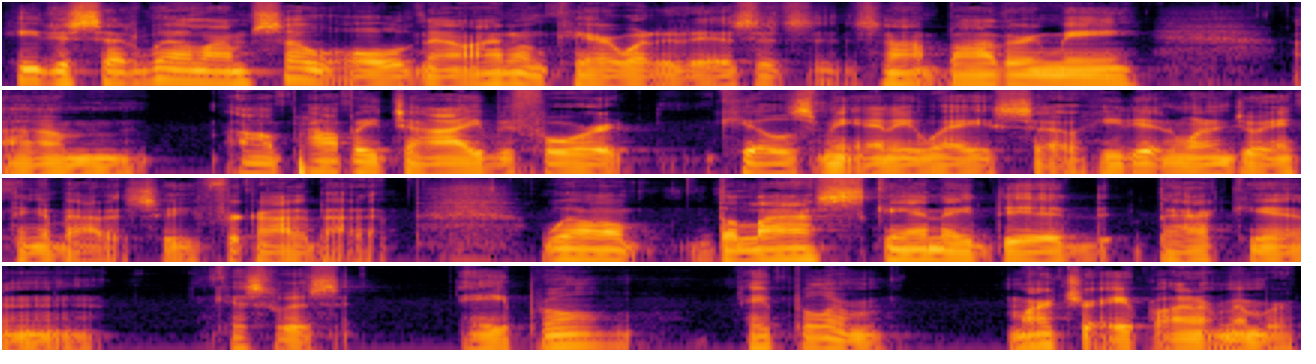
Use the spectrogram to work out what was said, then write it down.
he just said, "Well, I'm so old now. I don't care what it is. It's it's not bothering me. Um, I'll probably die before it kills me anyway." So he didn't want to do anything about it. So he forgot about it. Well, the last scan they did back in, I guess it was April, April or March or April. I don't remember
